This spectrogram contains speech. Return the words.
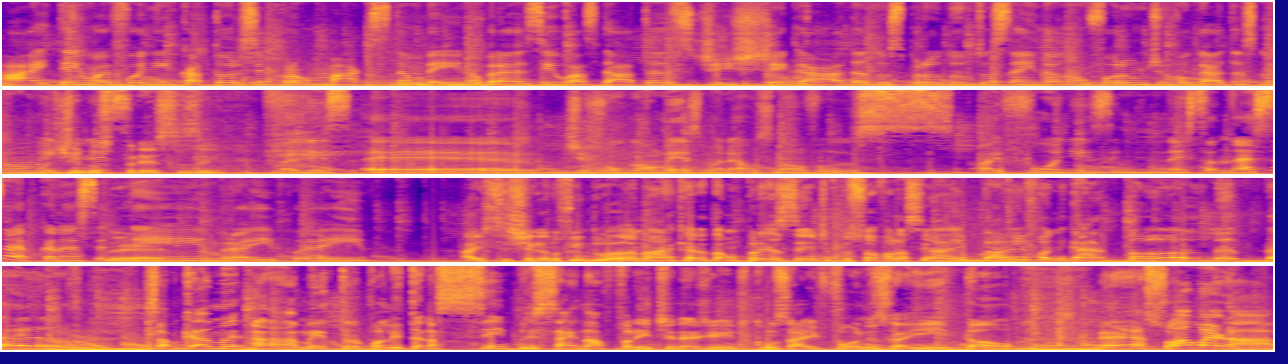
Ah, e tem o iPhone 14 Pro Max também. No Brasil, as datas de chegada dos produtos ainda não foram divulgadas. Normalmente Imagina os eles, preços, hein? mas eles é, divulgam mesmo, né, os novos iPhones em- nessa, nessa época, né, setembro aí por aí. Aí você chega no fim do ano, ah, quero dar um presente. A pessoa fala assim, ai, dá um iPhone 14, meu Deus. Sabe que a, a Metropolitana sempre sai na frente, né, gente? Com os iPhones aí, então é só aguardar.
